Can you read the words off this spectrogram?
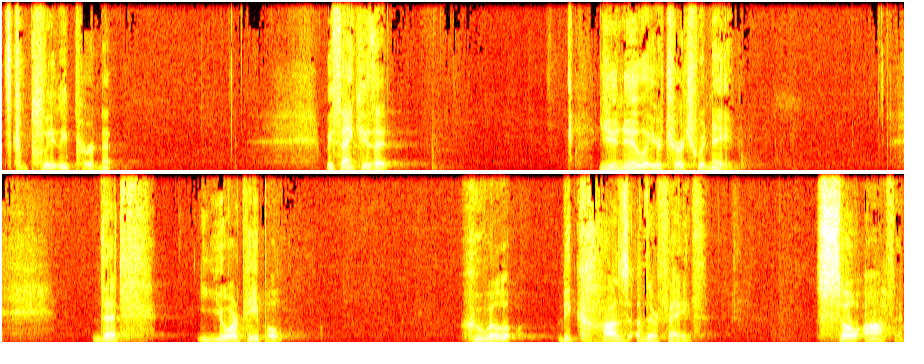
it's completely pertinent. We thank you that you knew what your church would need. That your people who will, because of their faith, so often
